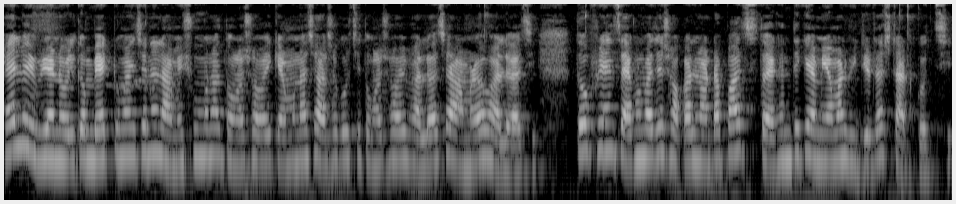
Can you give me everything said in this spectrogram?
Hello everyone welcome back to my channel আমি সুমনা, তোমরা সবাই কেমন আছো? আশা করছি তোমরা সবাই ভালো আছো আমরাও ভালো আছি। তো ফ্রেন্ডস এখন বাজে সকাল নটা পাঁচ, তো এখান থেকে আমি আমার ভিডিওটা স্টার্ট করছি।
